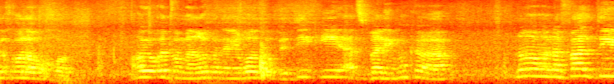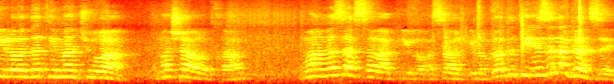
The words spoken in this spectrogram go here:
לכל הרוחות. הוא יורד במדרגות, אני רואה אותו בדיקי עצבני, מה קרה? לא, נפלתי, לא ידעתי מה התשובה. מה שאל אותך? אמר, מה זה עשרה קילו? עשרה קילו? לא ידעתי, איזה נגד זה?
